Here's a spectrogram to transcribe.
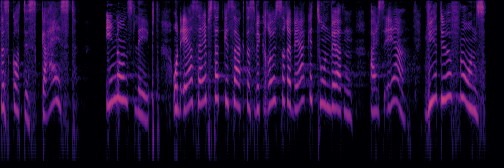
Dass Gottes Geist in uns lebt. Und er selbst hat gesagt, dass wir größere Werke tun werden als er. Wir dürfen uns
